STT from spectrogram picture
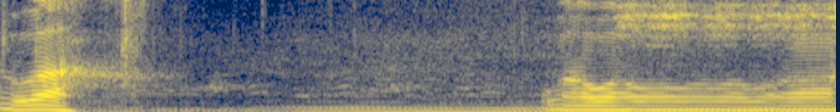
वा वा वा वा वा वा.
